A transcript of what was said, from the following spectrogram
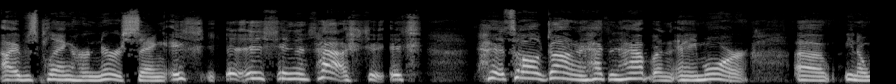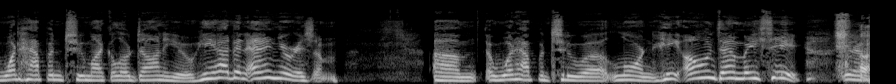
I was playing her nurse saying, it's, it's in the past. It's, it's all gone. It hasn't happened anymore. Uh, you know, what happened to Michael O'Donoghue? He had an aneurysm. Um, what happened to uh, Lorne? He owns NBC. You know,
